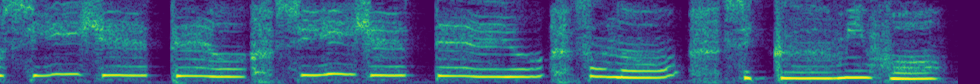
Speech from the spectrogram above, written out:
教えてよ、教えてよ、その仕組みを。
